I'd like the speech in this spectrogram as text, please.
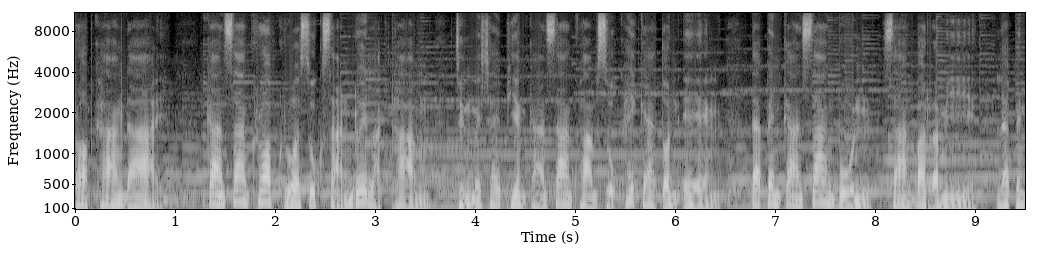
รอบข้างได้ การสร้างครอบครัวสุขสันต์ด้วยหลักธรรม จึงไม่ใช่เพียงการสร้างความสุขให้แก่ตนเอง แต่เป็นการสร้างบุญ สร้างบารมี และเป็น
